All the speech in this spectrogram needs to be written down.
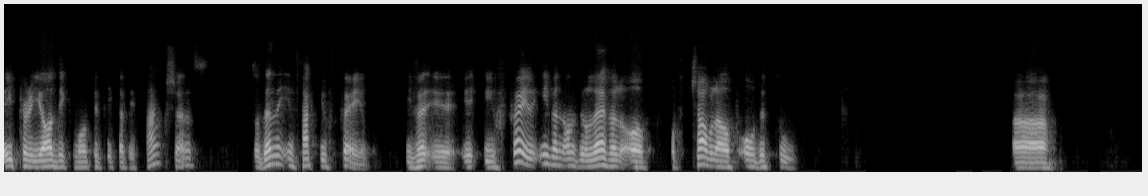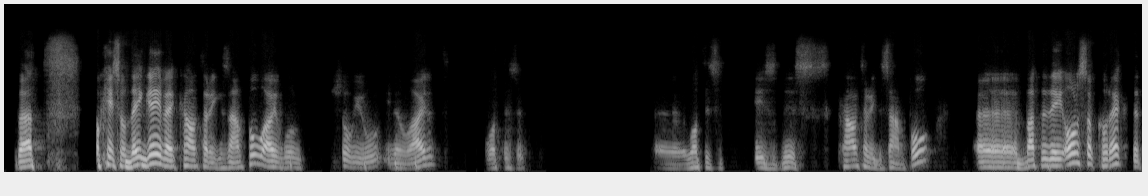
aperiodic multiplicative functions, so then in fact you fail. If, uh, you fail even on the level of, of Chowla of order two. Uh, but okay, so they gave a counterexample. I will show you in a while. What is it? Uh, what is? Is this counterexample? Uh, but they also corrected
